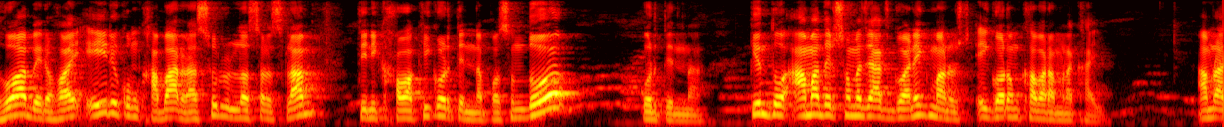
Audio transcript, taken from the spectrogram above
ধোয়া বের হয় এই রকম খাবার রাসুল্লাহ সাল্লাম তিনি খাওয়া কি করতেন না, পছন্দ করতেন না। কিন্তু আমাদের সমাজে আজকে অনেক মানুষ এই গরম খাবার আমরা খাই। আমরা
